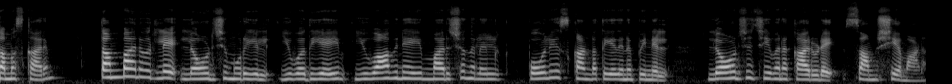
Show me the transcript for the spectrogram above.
നമസ്കാരം. തമ്പാനൂരിലെ ലോഡ്ജ് മുറിയിൽ യുവതിയെയും യുവാവിനെയും മരിച്ച നിലയിൽ പോലീസ് കണ്ടെത്തിയതിന് പിന്നിൽ ലോഡ്ജ് ജീവനക്കാരുടെ സംശയമാണ്.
